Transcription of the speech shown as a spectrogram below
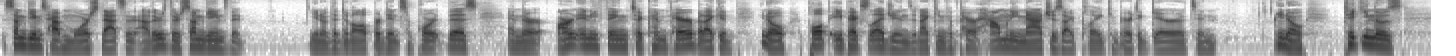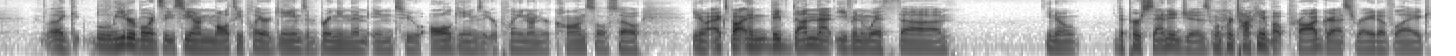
some games have more stats than others. There's some games that you know the developer didn't support this and there aren't anything to compare but i could you know pull up apex legends and i can compare how many matches i played compared to garrett and you know taking those like leaderboards that you see on multiplayer games and bringing them into all games that you're playing on your console. So you know xbox and they've done that even with uh you know the percentages when we're talking about progress right of like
